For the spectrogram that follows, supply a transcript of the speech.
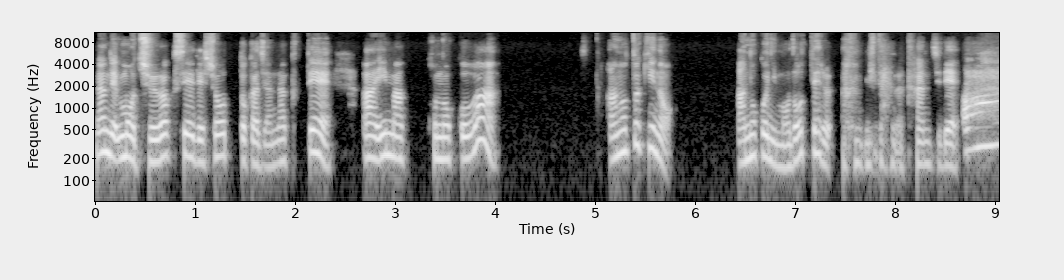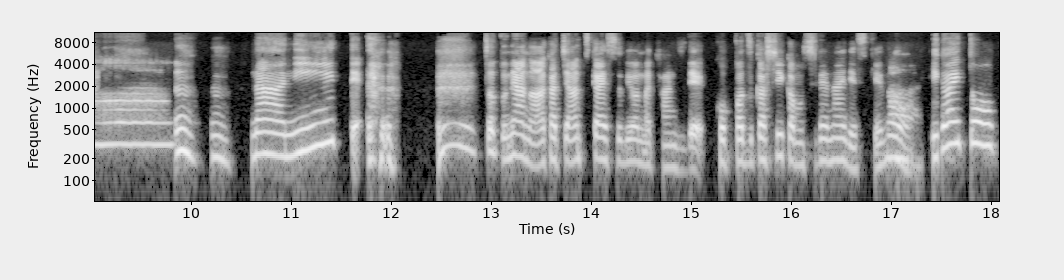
なんでもう中学生でしょとかじゃなくて、あ、今この子は、あの時のあの子に戻ってる みたいな感じで。ああ。うんうん。なーにーって ちょっとね、あの赤ちゃん扱いするような感じで、こっぱずかしいかもしれないですけど、はい、意外と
